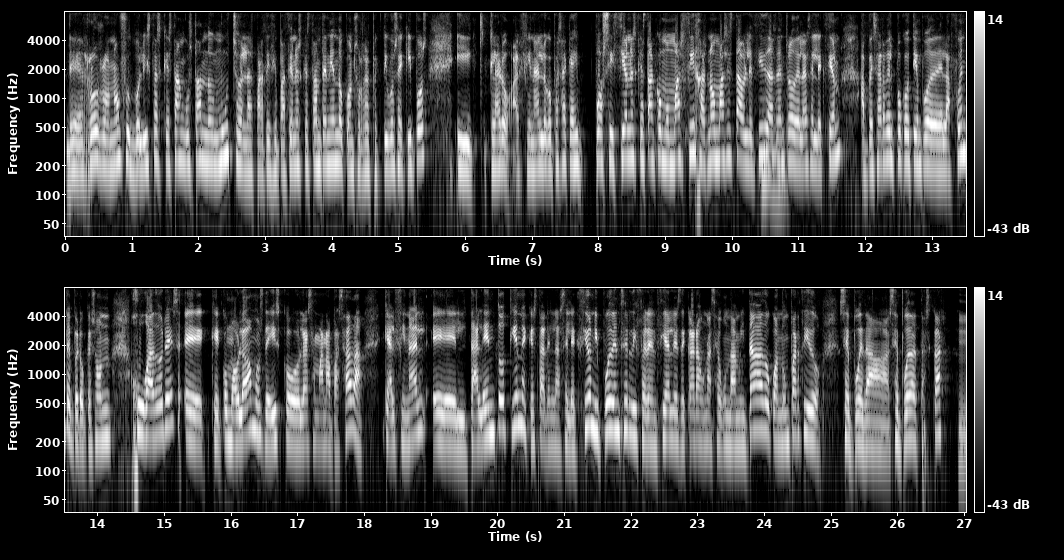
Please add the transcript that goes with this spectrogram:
de Rorro, ¿no? Futbolistas que están gustando mucho en las participaciones que están teniendo con sus respectivos equipos y claro, al final lo que pasa es que hay posiciones que están como más fijas, ¿no? Más establecidas mm. dentro de la selección, a pesar del poco tiempo de, La Fuente, pero que son jugadores eh, que, como hablábamos de Isco la semana pasada, que al final el talento tiene que estar en la selección y pueden ser diferenciales de cara a una segunda mitad o cuando un partido se pueda, se pueda atascar. Mm.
